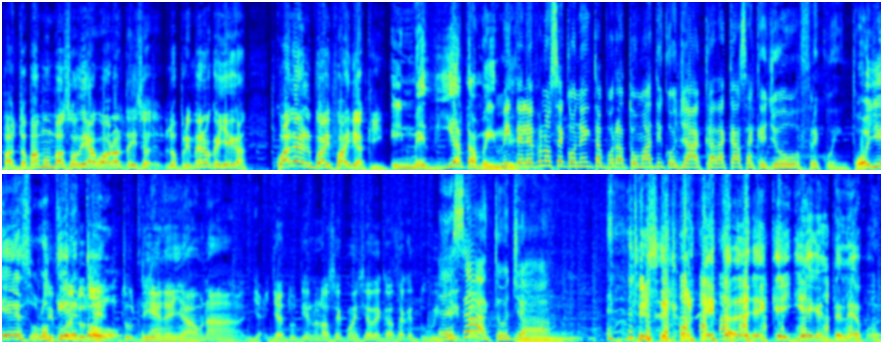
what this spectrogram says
Para tomarme un vaso de agua. Ahora te dice, lo primero que llegan, ¿cuál es el wifi de aquí? Inmediatamente. Mi teléfono se conecta por automático ya a cada casa que yo frecuento. Oye, eso, lo Sí, tiene tú, todo. Tú tienes ya una, ya, ya tú tienes una secuencia de casa que tú visitas. Exacto, ya. se conecta desde que llega el teléfono.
